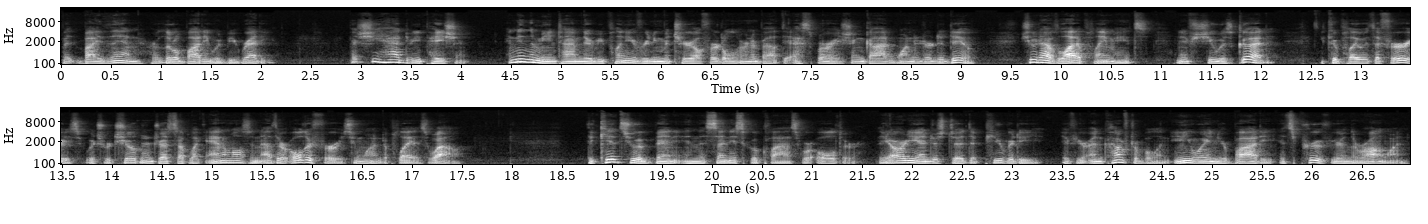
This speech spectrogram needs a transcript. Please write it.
But by then her little body would be ready. But she had to be patient, and in the meantime there would be plenty of reading material for her to learn about the exploration God wanted her to do. She would have a lot of playmates, and if she was good, you could play with the furries, which were children dressed up like animals and other older furries who wanted to play as well. The kids who had been in the Sunday school class were older. They already understood that puberty, if you're uncomfortable in any way in your body, it's proof you're in the wrong one.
